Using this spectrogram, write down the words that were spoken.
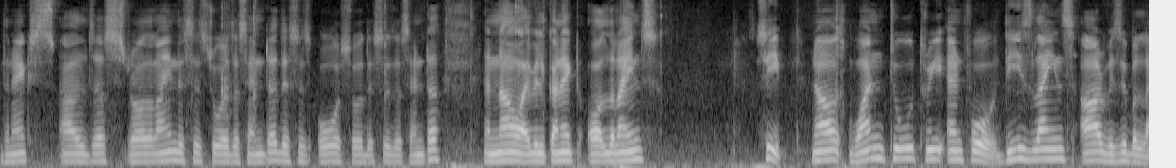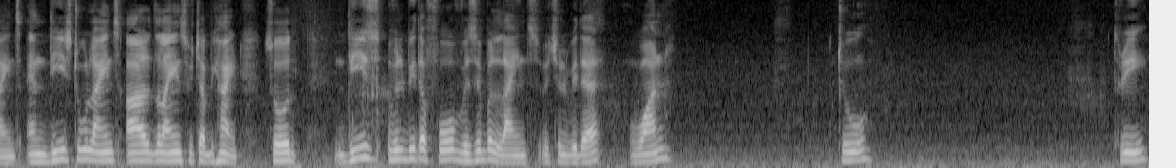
the next I'll just draw the line. This is towards the center. This is O so this is the center. And now I will connect all the lines. See now 1 2 3 and 4 these lines are visible lines and these two lines are the lines which are behind. So these will be the four visible lines which will be there. 1 2 3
